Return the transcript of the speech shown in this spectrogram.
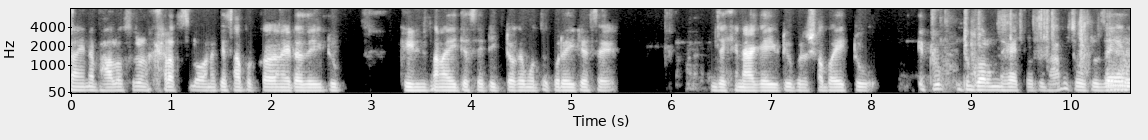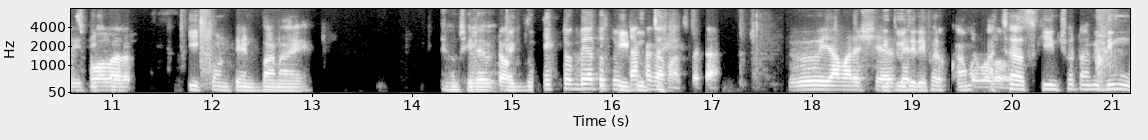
জানি না ভালো ছিল না খারাপ ছিল অনেকে সাপোর্ট করে না এটা যে ইউটিউব ক্রিঞ্জ বানাইতেছে টিকটকের মতো করে দিতেছে যেখানে আগে ইউটিউবের সবাই একটু একটু একটু গরম দেখাইতো একটু ভালো চলতো যে কি কন্টেন্ট বানায়। এখন সেটা একদম টিকটক দিয়ে তো তুই ইউটিউব টাকা কামাস বেটা তুই আমারে শেয়ার তুই যে রেফার আচ্ছা স্ক্রিনশট আমি দিমু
